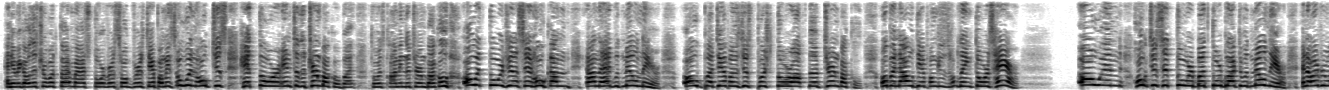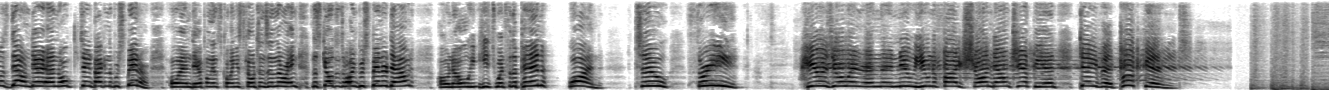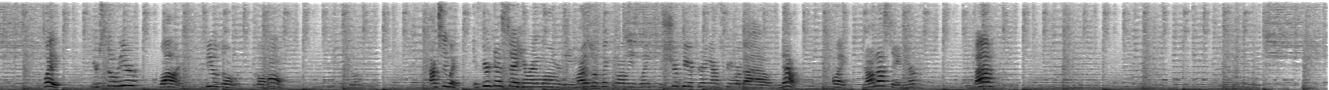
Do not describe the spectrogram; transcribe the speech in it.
And here we go, Let's this triple threat match, Thor versus Hulk versus David Pumpkins. Oh, and Hulk just hit Thor into the turnbuckle, but Thor's climbing the turnbuckle. Oh, and Thor just hit Hulk on, on the head with Mjolnir. Oh, but Pumpkins just pushed Thor off the turnbuckle. Oh, but now David is holding Thor's hair. Oh, and Hulk just hit Thor, but Thor blocked it with Mjolnir. And now everyone's down, and Hulk staying back in the Bruce Banner. Oh, and David Pumpkins calling his skeletons in the ring. And the skeletons are holding Bruce Banner down. Oh no, he, he went for the pin. One two, three. Here's your winner and the new unified Shawn Down champion, David Pumpkins. Wait, you're still here? Why? The deal's over. Go home. Actually, wait. If you're gonna stay here any longer, then you might as well click one of these links that should be appearing on screen right now. Oh wait, no, I'm not staying here. Bye.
